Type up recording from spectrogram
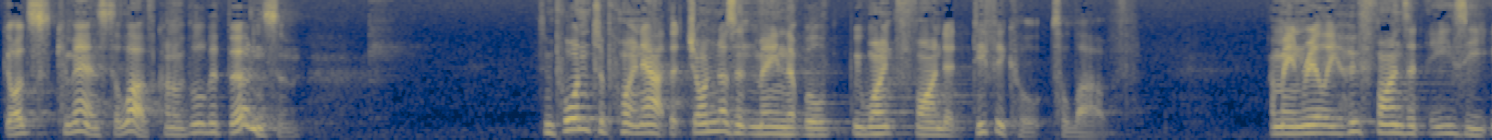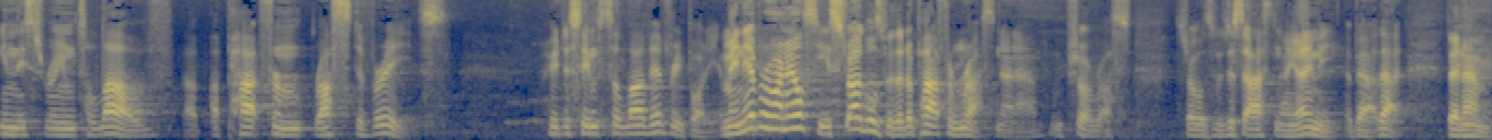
God's commands to love kind of a little bit burdensome. It's important to point out that John doesn't mean that we'll, we won't find it difficult to love. I mean, really, who finds it easy in this room to love apart from Russ DeVries, who just seems to love everybody? I mean, everyone else here struggles with it apart from Russ. No, no, I'm sure Russ struggles. We'll just ask Naomi about that. But um,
